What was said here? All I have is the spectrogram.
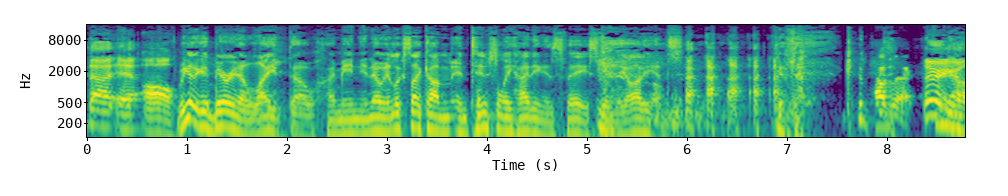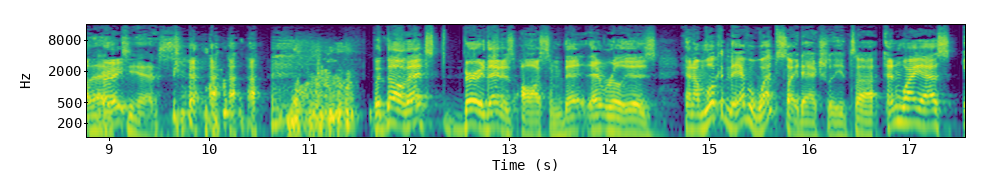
Not at all. We got to get Barry a light, though. I mean, you know, it looks like I'm intentionally hiding his face from the audience. How's that? There you no, go. That, right? Yes. but no, that's Barry. That is awesome. That that really is. And I'm looking. They have a website actually. It's uh, nysshhof.com.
